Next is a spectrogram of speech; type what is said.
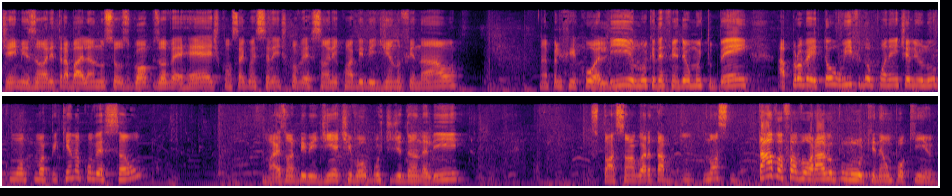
Jamesão ali trabalhando nos seus golpes overhead, consegue uma excelente conversão ali com a bebidinha no final. Amplificou ali, o Luke defendeu muito bem, aproveitou o whiff do oponente ali, o Luke, uma, uma pequena conversão. Mais uma bebidinha, ativou o boost de dano ali. A situação agora tá... Nossa, tava favorável pro Luke, né, um pouquinho.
